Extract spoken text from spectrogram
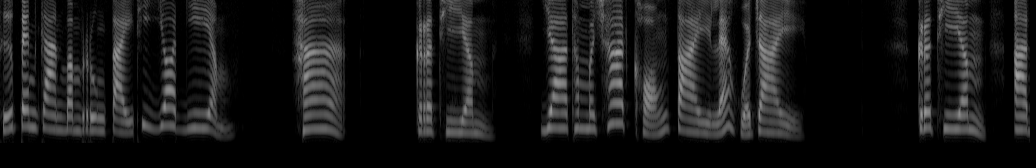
ถือเป็นการบำรุงไตที่ยอดเยี่ยม 5. กระเทียม ยาธรรมชาติของไตและหัวใจ กระเทียมอาจ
